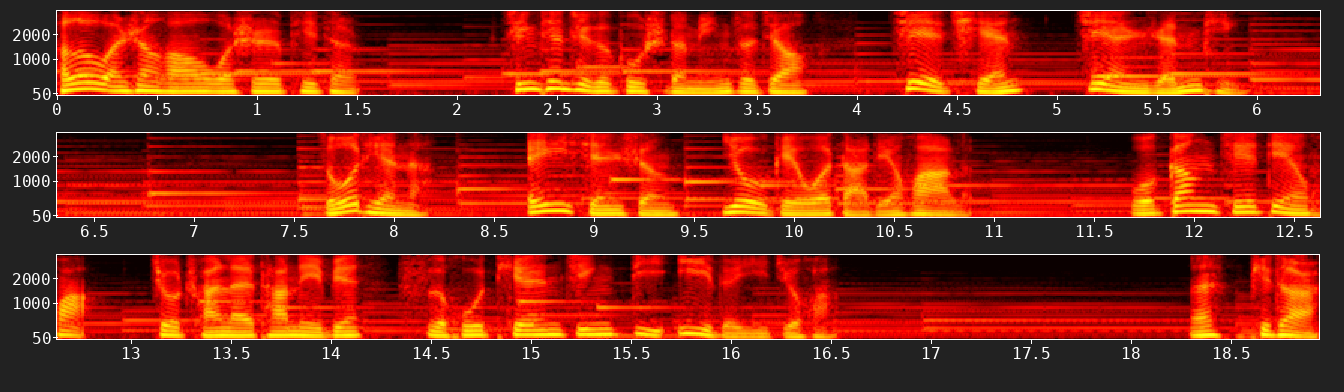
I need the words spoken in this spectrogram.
Hello，晚上好，我是 Peter。今天这个故事的名字叫《借钱见人品》。昨天呢，A 先生又给我打电话了，我刚接电话，就传来他那边似乎天经地义的一句话：“哎，Peter，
